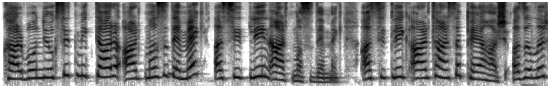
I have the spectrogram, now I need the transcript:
karbondioksit miktarı artması demek asitliğin artması demek. Asitlik artarsa pH azalır.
